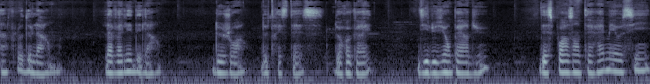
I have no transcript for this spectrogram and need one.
un flot de larmes, la vallée des larmes, de joie, de tristesse, de regrets, d'illusions perdues, d'espoirs enterrés, mais aussi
